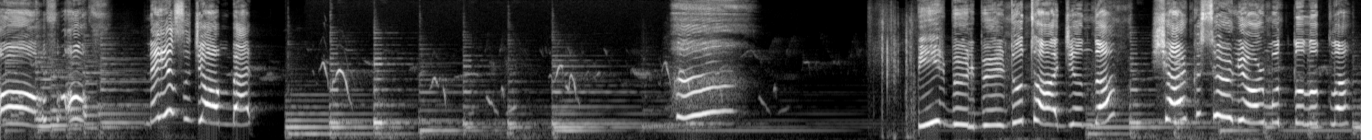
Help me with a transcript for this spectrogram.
Of of. Ne yazacağım ben? Ha? Bir bülbül dut ağacında şarkı söylüyor mutlulukla.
